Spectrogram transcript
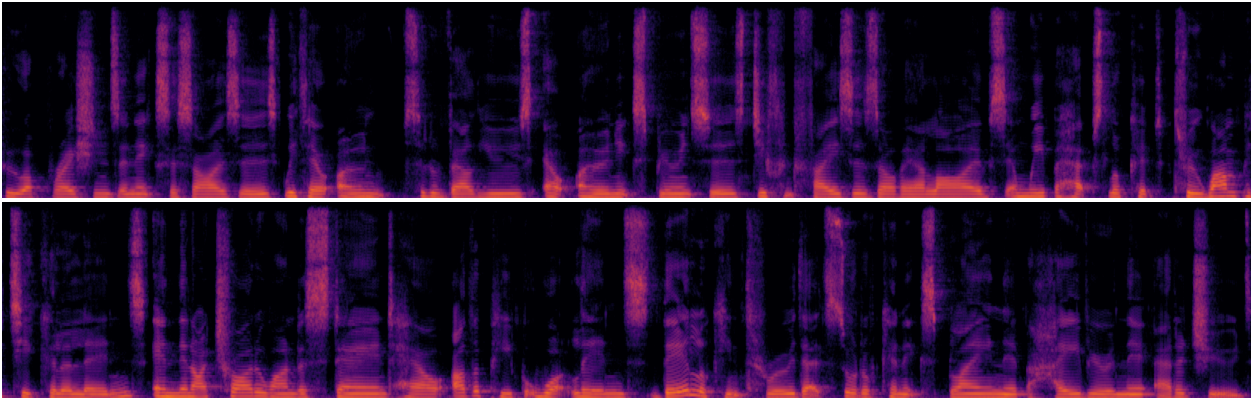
to operations and exercises with our own sort of values, our own experiences, different phases of our lives, and we perhaps look at through one particular lens, and then I try to understand how other people, what lens they're looking through that sort of can explain their behaviour and their attitudes.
